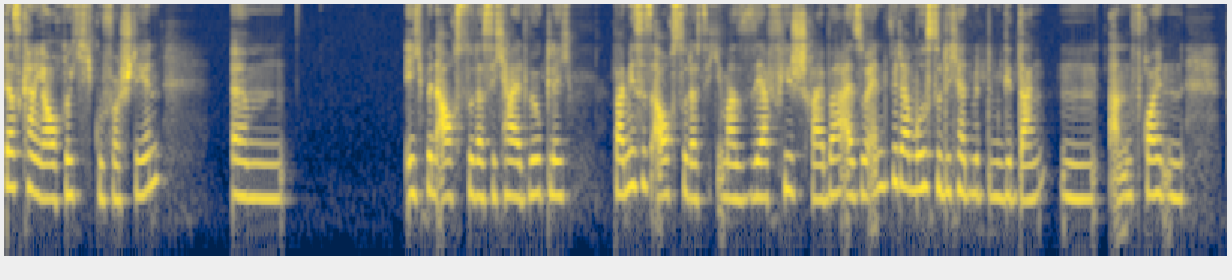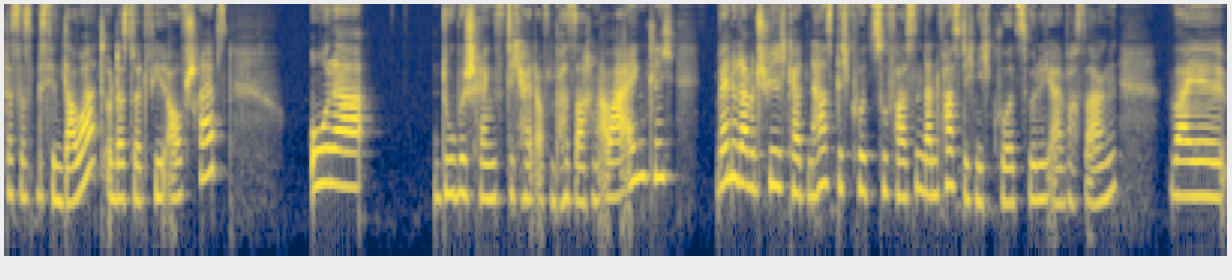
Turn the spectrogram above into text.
Das kann ich auch richtig gut verstehen. Ähm, ich bin auch so, dass ich halt wirklich. Bei mir ist es auch so, dass ich immer sehr viel schreibe. Also entweder musst du dich halt mit dem Gedanken anfreunden, dass das ein bisschen dauert und dass du halt viel aufschreibst. Oder du beschränkst dich halt auf ein paar Sachen. Aber eigentlich, wenn du damit Schwierigkeiten hast, dich kurz zu fassen, dann fass dich nicht kurz, würde ich einfach sagen. Weil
